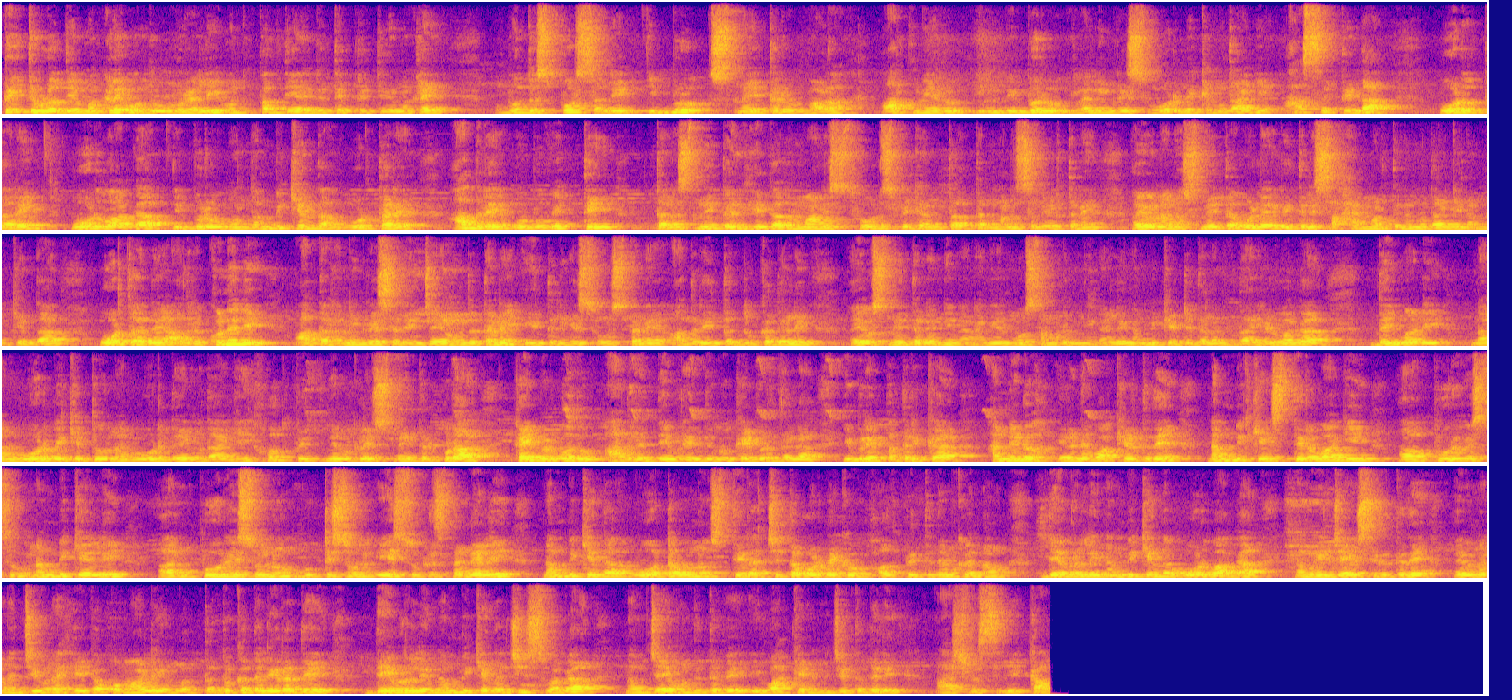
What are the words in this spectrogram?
ಪ್ರೀತಿ ಉಳೋದೇ ಮಕ್ಕಳೇ, ಒಂದು ಊರಲ್ಲಿ ಒಂದು ಪದ್ಯ ಇರುತ್ತೆ, ಪ್ರೀತಿ ಮಕ್ಕಳೇ. ಒಂದು ಸ್ಪೋರ್ಟ್ಸ್ ಅಲ್ಲಿ ಇಬ್ಬರು ಸ್ನೇಹಿತರು, ಬಹಳ ಆತ್ಮೀಯರು ಇಬ್ಬರು ರನ್ನಿಂಗ್ ರೇಸ್ ಓಡಬೇಕೆಂಬುದಾಗಿ ಆಸಕ್ತಿಯಿಂದ ಓಡುತ್ತಾರೆ. ಓಡುವಾಗ ಇಬ್ಬರು ಒಂದು ನಂಬಿಕೆಯಿಂದ ಓಡ್ತಾರೆ. ಆದರೆ ಒಬ್ಬ ವ್ಯಕ್ತಿ ತನ್ನ ಸ್ನೇಹಿತರಿಗೆ ಹೇಗಾದ್ರೂ ಮಾಡಿ ಸೋಲಿಸ್ಬೇಕಂತ ತನ್ನ ಮನಸ್ಸಲ್ಲಿ ಇರ್ತಾನೆ. ಅಯ್ಯೋ ನನ್ನ ಸ್ನೇಹಿತ ಒಳ್ಳೆಯ ರೀತಿಯಲ್ಲಿ ಸಹಾಯ ಮಾಡ್ತೇನೆ ಎಂಬುದಾಗಿ ನಂಬಿಕೆಯಿಂದ ಓಡ್ತಾನೆ. ಆದರೆ ಕೊನೆಯಲ್ಲಿ ಆತ ರನ್ನಿಂಗ್ ರೇಸಲ್ಲಿ ಜಯ ಹೊಂದುತ್ತಾನೆ. ಈತನಿಗೆ ಸೋಲಿಸ್ತಾನೆ. ಆದರೆ ಈತ ದುಃಖದಲ್ಲಿ ಅಯ್ಯೋ ಸ್ನೇಹಿತನೇ ನೀನು ನನಗೆ ಮೋಸ ಮಾಡಿ ನೀನಲ್ಲಿ ನಂಬಿಕೆ ಇಟ್ಟಿದ್ದಲ್ಲ ಅಂತ ಹೇಳುವಾಗ ದಯಮಾಡಿ ನಾನು ಓಡಬೇಕಿತ್ತು ನಾನು ಓಡದೆ ಎಂಬುದಾಗಿ ಹೌದು ಪ್ರೀತಿ ಮಕ್ಕಳೇ ಸ್ನೇಹಿತರು ಕೂಡ ಕೈ ಬಿಡ್ಬೋದು. ಆದರೆ ದೇವರು ಎಂದಿಗೂ ಕೈ ಬಿಡೋದಿಲ್ಲ. ಇಬ್ಬರೇ ಪತ್ರಿಕಾ ಹನ್ನೆರಡು ಎರಡನೇ ವಾಕ್ಯ ಹೇಳ್ತದೆ ನಂಬಿಕೆ ಸ್ಥಿರವಾಗಿ ಆ, ಪೂರೈಸು ನಂಬಿಕೆಯಲ್ಲಿ ಆ, ಪೂರೈಸುವನು ಹುಟ್ಟಿಸುವನು ಏಸು ಕ್ರಿಸ್ತನಲ್ಲಿ ನಂಬಿಕೆಯಿಂದ ಓಟವನ್ನು ಸ್ಥಿರ ಚಿತ್ತ ಓಡಬೇಕು. ಹೌದು ನಾವು ದೇವರಲ್ಲಿ ನಂಬಿಕೆಯಿಂದ ಓಡುವಾಗ ನಮಗೆ ಜಯ ಸಿಗುತ್ತದೆ. ಅಯ್ಯೋ ನನ್ನ ಜೀವನ ಹೇಗಪ್ಪ ಮಾಡಲಿ ದುಃಖದಲ್ಲಿ ಇರದೆ ದೇವರಲ್ಲಿ ನಂಬಿಕೆಯಿಂದ ಜೀವಿಸುವಾಗ ನಾವು ಜಯ ಹೊಂದುತ್ತೇವೆ. ಈ ವಾಕ್ಯ ನಿಮ್ಮ ಜೀವಿತದಲ್ಲಿ ಆಶ್ರಯಿಸಲಿ.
